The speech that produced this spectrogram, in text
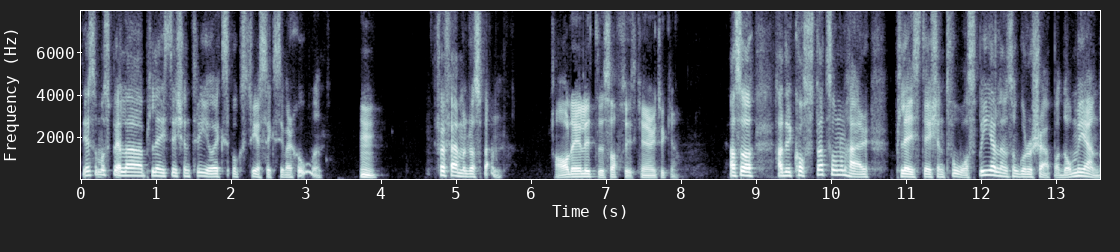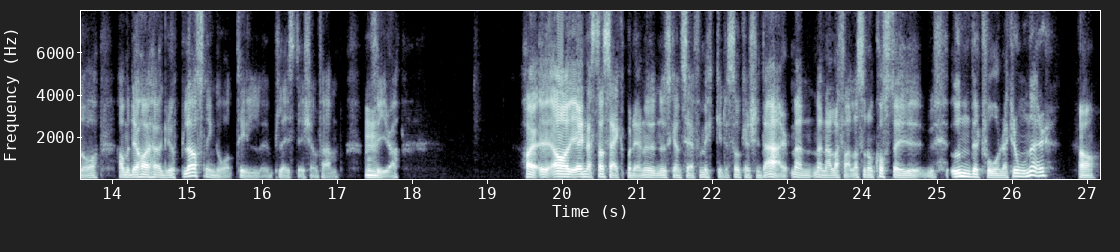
Det är som att spela Playstation 3 och Xbox 360-versionen. Mm. För 500 spänn. ja, det är lite saftigt kan jag ju tycka. Alltså, hade det kostat som de här Playstation 2-spelen som går att köpa, de är ju ändå, ja men det har högre upplösning då till Playstation 5 och Mm. 4. Jag, ja, jag är nästan säker på det. Nu, nu ska jag inte säga för mycket, det så kanske det är. Men, men i alla fall, alltså de kostar ju under 200 kronor. Ja,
